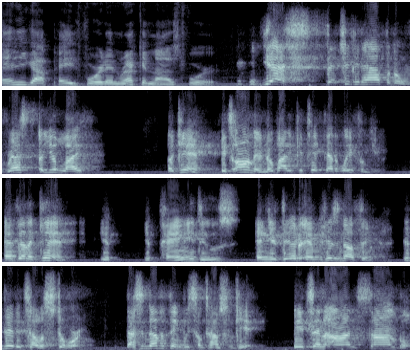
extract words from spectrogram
and you got paid for it and recognized for it. yes, that you can have for the rest of your life. Again, it's on there. Nobody can take that away from you. And then again, you, you're paying your dues, and you're there. To, and here's nothing: you're there to tell a story. That's another thing we sometimes forget. It's an ensemble.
